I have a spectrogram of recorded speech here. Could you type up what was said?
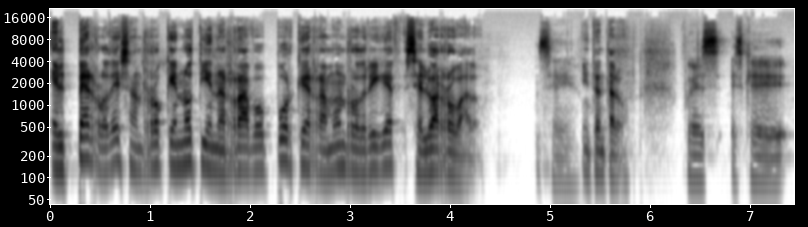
El perro de San Roque no tiene rabo porque Ramón Rodríguez se lo ha robado. Sí. Inténtalo. Pues es que.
